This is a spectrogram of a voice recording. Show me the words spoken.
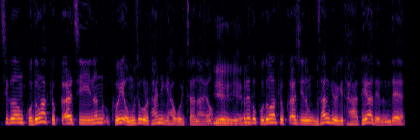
지금 고등학교까지는 거의 의무적으로 다니게 하고 있잖아요. 예, 예. 그래도 고등학교까지는 무상 교육이 다 돼야 되는데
